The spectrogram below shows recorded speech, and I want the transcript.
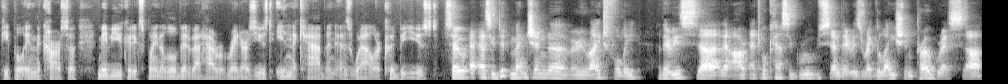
people in the car. So maybe you could explain a little bit about how radar is used in the cabin as well, or could be used. So, as you did mention uh, very rightfully, there is uh, there are advocacy groups and there is regulation progress, uh,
